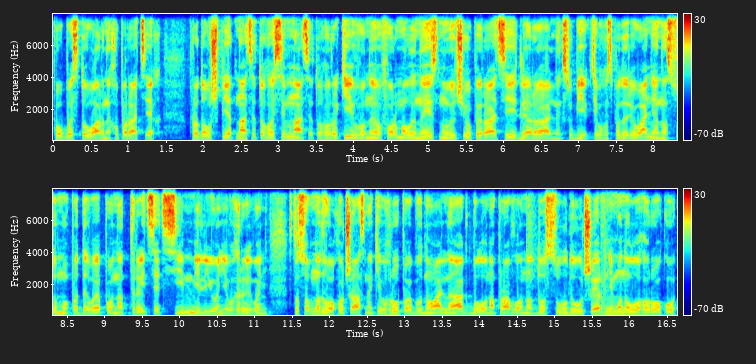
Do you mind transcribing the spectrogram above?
по безтоварних операціях. Продовж 15-17 років вони оформили неіснуючі операції для реальних суб'єктів господарювання на суму ПДВ понад 37 мільйонів гривень. Стосовно двох учасників групи обвинувальний акт було направлено до суду у червні минулого року.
